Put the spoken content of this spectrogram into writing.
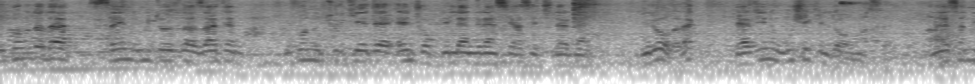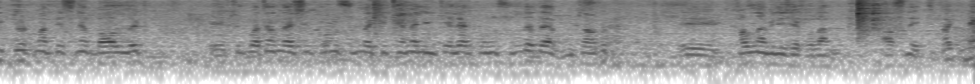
Bu konuda da Sayın Ümit Özdağ zaten bu konu Türkiye'de en çok dillendiren siyasetçilerden biri olarak tercihinin bu şekilde olması, anayasanın ilk dört maddesine bağlılık, e, Türk vatandaşlığı konusundaki temel ilkeler konusunda da mutabık e, kalınabilecek olan aslında ittifak ne?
